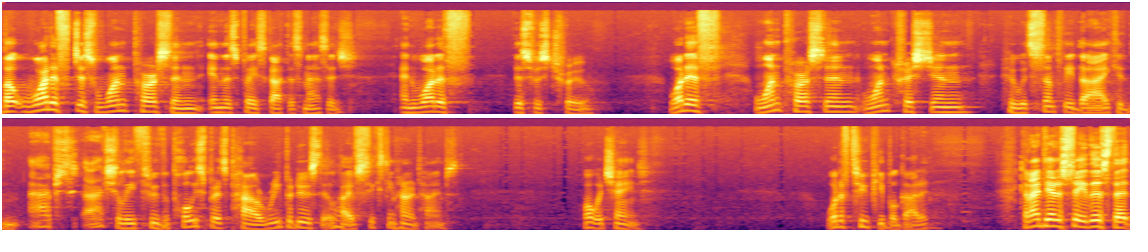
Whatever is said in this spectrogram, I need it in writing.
But what if just one person in this place got this message? And what if this was true? What if one person, one Christian, who would simply die could actually, through the Holy Spirit's power, reproduce their lives 1,600 times? What would change? What if two people got it? Can I dare to say this that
